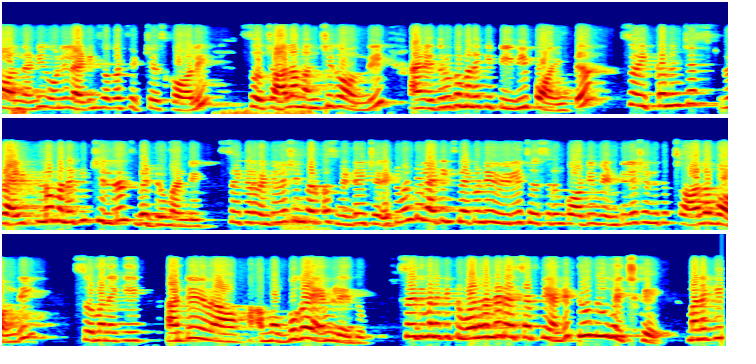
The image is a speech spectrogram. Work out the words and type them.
బాగుందండి. ఓన్లీ లైటింగ్స్ ఒకటి ఫిట్ చేసుకోవాలి. సో చాలా మంచిగా ఉంది. అండ్ ఎదురుగా మనకి టీవీ పాయింట్ సో ఇక్కడ నుంచి రైట్లో మనకి చిల్డ్రన్స్ బెడ్రూమ్ అండి. సో ఇక్కడ వెంటిలేషన్ పర్పస్ విండో ఇచ్చారు. ఎటువంటి లైటింగ్స్ లేకుండా వీడియో చేస్తున్నాం కాబట్టి వెంటిలేషన్ అయితే చాలా బాగుంది. సో మనకి అంటే మబ్బుగా ఏం లేదు. సో ఇది మనకి ట్వెల్వ్ హండ్రెడ్ ఎస్ఎఫ్టీ అండి. టూ బిహెచ్కే మనకి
